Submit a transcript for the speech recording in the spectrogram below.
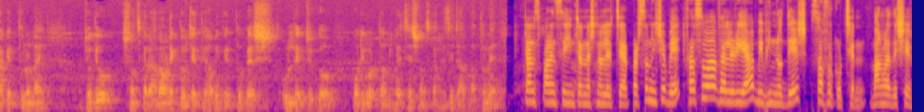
আগের তুলনায় যদিও সংস্কারে আরও অনেক দূর যেতে হবে, কিন্তু বেশ উল্লেখযোগ্য পরিবর্তন হয়েছে, সংস্কার হয়েছে যার মাধ্যমে। ট্রান্সপারেন্সি ইন্টারন্যাশনালের চেয়ারপারসন হিসেবে ফ্রাসোয়া ভ্যালেরিয়া বিভিন্ন দেশ সফর করছেন। বাংলাদেশের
